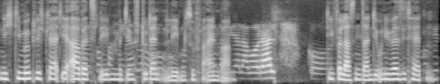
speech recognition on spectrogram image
nicht die Möglichkeit, ihr Arbeitsleben mit dem Studentenleben zu vereinbaren. Die verlassen dann die Universitäten.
